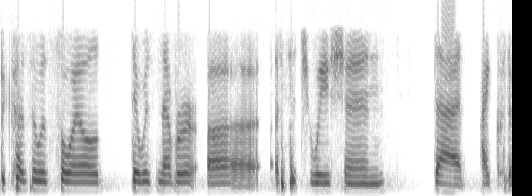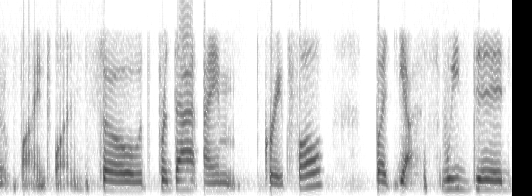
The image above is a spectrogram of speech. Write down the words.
because it was soiled, there was never a, a situation that I couldn't find one. So for that, I'm grateful. But yes, we did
